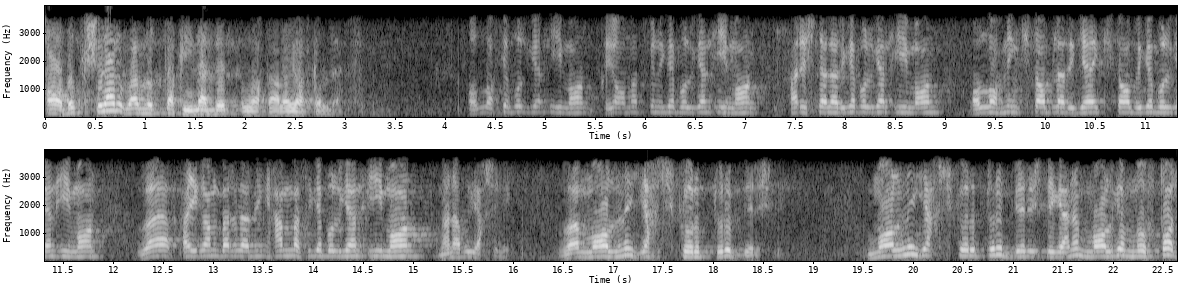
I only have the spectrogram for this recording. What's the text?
sodiq kishilar va muttaqiylar deb alloh taolo yod qildi. Allohga bo'lgan iymon qiyomat kuniga bo'lgan iymon farishtalarga bo'lgan iymon Allohning kitoblariga kitobiga bo'lgan iymon va payg'ambarlarning hammasiga bo'lgan iymon mana bu yaxshilik. Va molni yaxshi ko'rib turib berishlik molni yaxshi ko'rib turib berish degani molga muhtoj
